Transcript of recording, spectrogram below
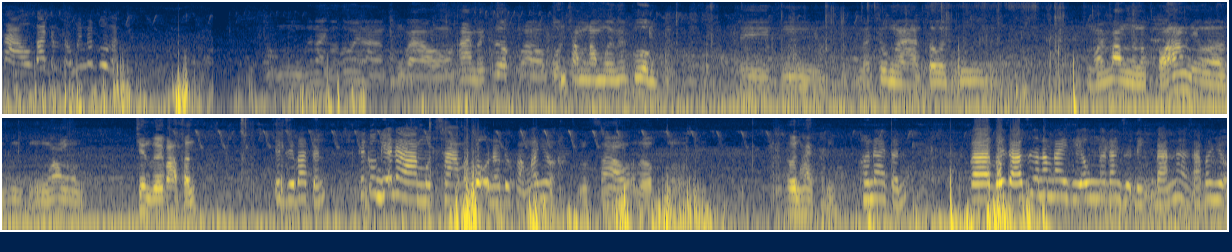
xào 360 mét vuông ạ? Dụng cái này của tôi là vào 20 thước vào 450 mét vuông thì ừ, nói chung là tôi cũng nói mong nó khó lắm nhưng mà mong trên dưới 3 tấn Trên dưới 3 tấn. Thế có nghĩa là một xào một bộ nó được khoảng bao nhiêu ạ? một xào được hơn 2 tấn Hơn 2 tấn. Và với giá dưa năm nay thì ông đang dự định bán là giá bao nhiêu?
